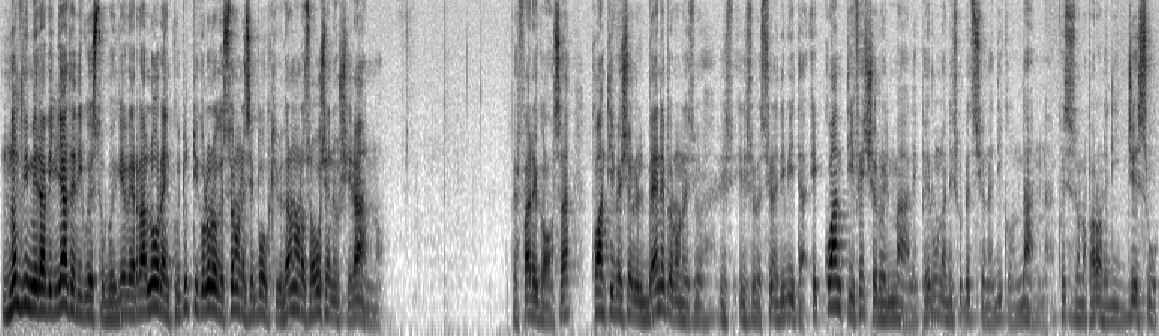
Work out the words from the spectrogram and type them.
Non vi meravigliate di questo, poiché verrà l'ora in cui tutti coloro che sono nei sepolcri udranno la sua voce e ne usciranno. Per fare cosa? Quanti fecero il bene per una risurrezione di vita e quanti fecero il male per una risurrezione di condanna. Queste sono parole di Gesù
